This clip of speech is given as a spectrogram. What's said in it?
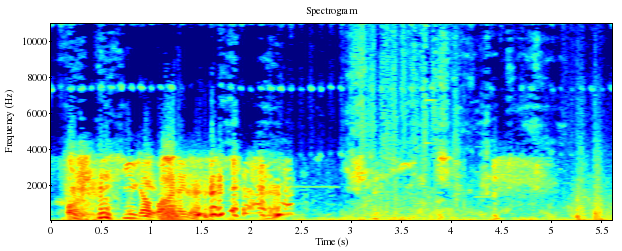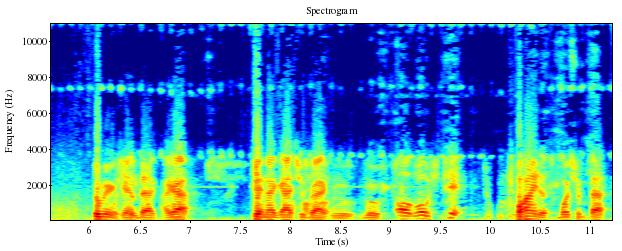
fuckers. you Watch out behind us. Come here, Ken. back. I got. Ken, I got your I'm back. up. Move, move. Oh, oh shit! Behind us. Watch your back.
